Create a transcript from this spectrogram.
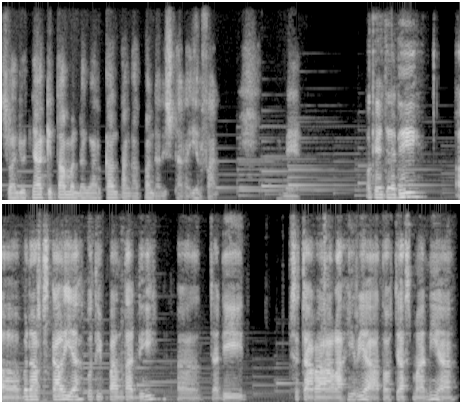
Selanjutnya kita mendengarkan tanggapan dari saudara Irfan. Amin. Oke, jadi uh, benar sekali ya kutipan tadi. Uh, jadi secara lahiria atau jasmania,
